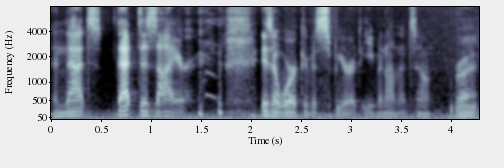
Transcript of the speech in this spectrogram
And that's that desire is a work of his spirit even on its own. Right.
